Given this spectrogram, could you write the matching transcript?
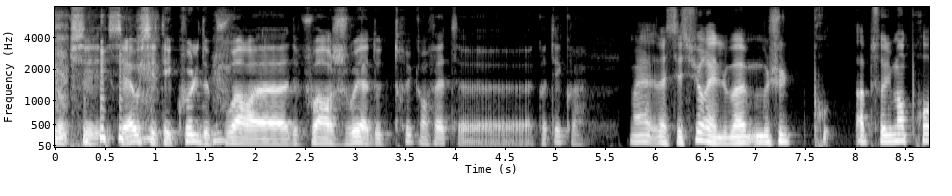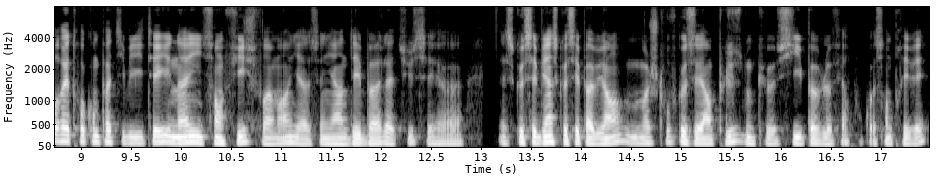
Donc c'est là où c'était cool de pouvoir, euh, de pouvoir jouer à d'autres trucs en fait euh, à côté quoi. Ouais, bah, c'est sûr, et le- bah, je suis pro- absolument pro rétrocompatibilité. Il y en a, ils s'en fichent vraiment. Il y a, il y a un débat là-dessus. C'est euh, est-ce que c'est bien, est-ce que c'est pas bien? Moi, je trouve que c'est un plus. Donc, s'ils peuvent le faire, pourquoi s'en priver?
